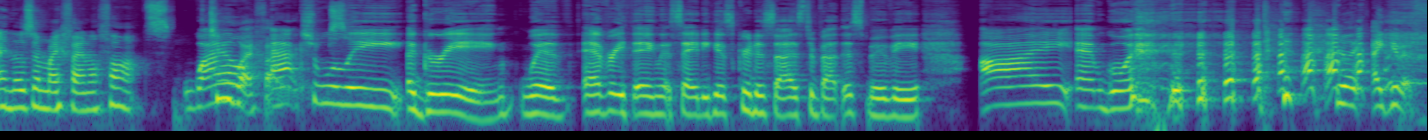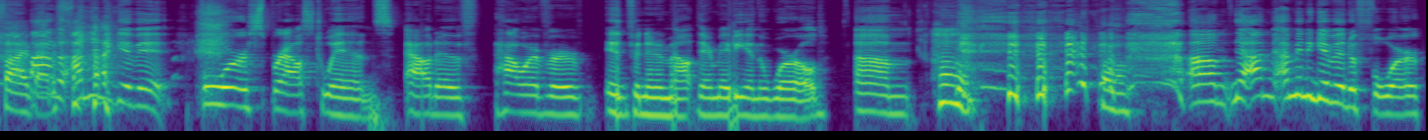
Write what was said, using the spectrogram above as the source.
and those are my final thoughts. While actually agreeing with everything that Sadie has criticized about this movie, I am going. You're like, I give it five out of I'm going to give it four Sprouse twins out of however infinite amount there may be in the world. Um, Oh. um, no, I'm, I'm going to give it a four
